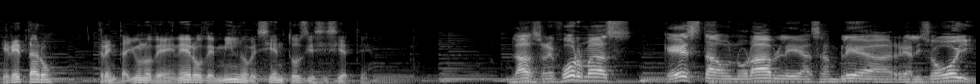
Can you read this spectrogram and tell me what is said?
Querétaro, 31 de enero de 1917. Las reformas que esta honorable asamblea realizó hoy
